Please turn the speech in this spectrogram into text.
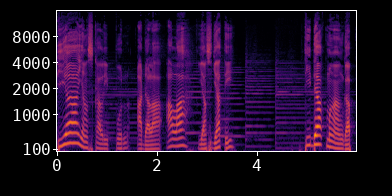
dia yang sekalipun adalah Allah yang sejati tidak menganggap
